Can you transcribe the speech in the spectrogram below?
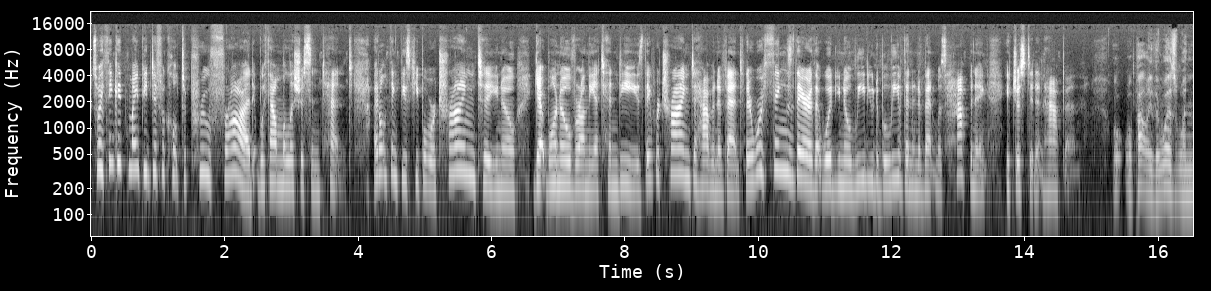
So I think it might be difficult to prove fraud without malicious intent. I don't think these people were trying to, you know, get one over on the attendees. They were trying to have an event. There were things there that would, you know, lead you to believe that an event was happening. It just didn't happen. Well, well, Polly, there was one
